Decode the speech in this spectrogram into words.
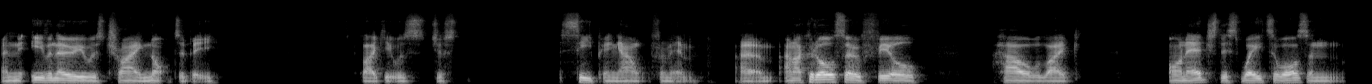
and even though he was trying not to be, like it was just seeping out from him um, and I could also feel how like on edge this waiter was and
